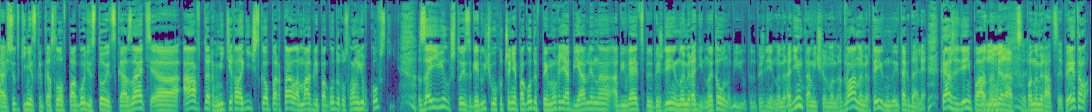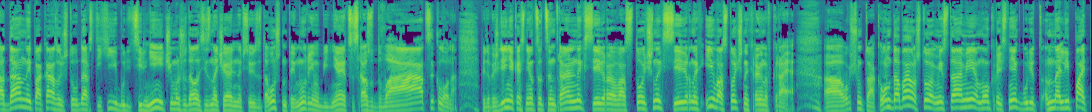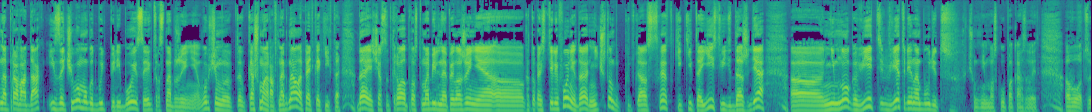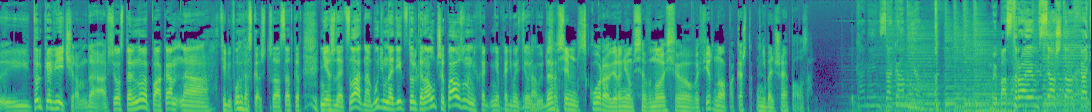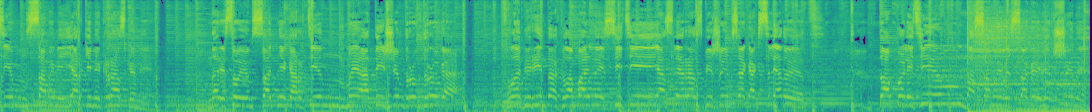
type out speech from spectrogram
Все-таки несколько слов о погоде стоит сказать. Э, Автор метеорологического портала «Магли погода» Руслан Юрковский заявил, что из-за грядущего ухудшения погоды в Приморье объявлено, объявляется предупреждение номер один. Но это он объявил предупреждение номер один, там еще номер два, номер три и так далее. Каждый день по, По одному- нумерации. По нумерации. При этом а данные показывают, что удар стихии будет сильнее, чем ожидалось изначально. Все из-за того, что на Приморье объединяются сразу два циклона. Предупреждение коснется центральных, северо-восточных, северных и восточных районов края. А, в общем так, он добавил, что местами мокрый снег будет налипать на проводах, из-за чего могут быть перебои с электроснабжением. В общем, э, кошмаров нагнал опять каких-то. Да, я сейчас открывал просто мобильное приложение, э, которое в телефоне, да, ничего там, осадки какие-то есть в виде дождя, э, немного вет, ветрено будет, почему мне Москву показывает, вот, и только вечером, да, а все остальное пока э, телефон расскажет, что осадков не ждать. Ладно, будем надеяться только на лучшее. Паузу нам необход- необходимо сделать будет, да? Совсем скоро вернемся вновь э, в эфир, ну а пока что небольшая пауза. Камень за камнем Мы построим все, что хотим Самыми яркими красками Нарисуем сотни картин Мы отыщем друг друга В лабиринтах глобальной сети Если разбежимся как следует То полетим до самой высокой вершины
